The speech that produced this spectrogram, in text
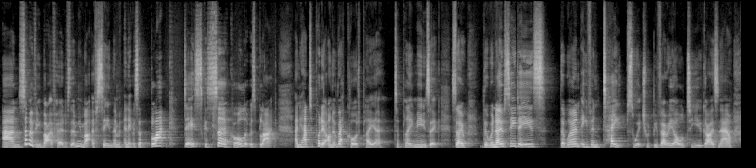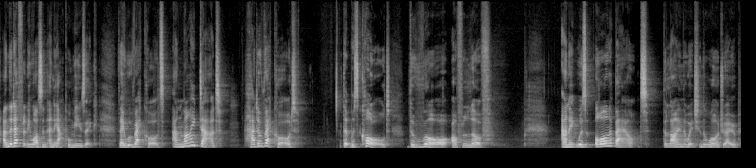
And some of you might have heard of them, you might have seen them, and it was a black disc, a circle that was black, and you had to put it on a record player to play music. So there were no CDs, there weren't even tapes, which would be very old to you guys now, and there definitely wasn't any Apple Music. They were records. And my dad had a record that was called The Roar of Love. And it was all about The Lion, the Witch, and the Wardrobe.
